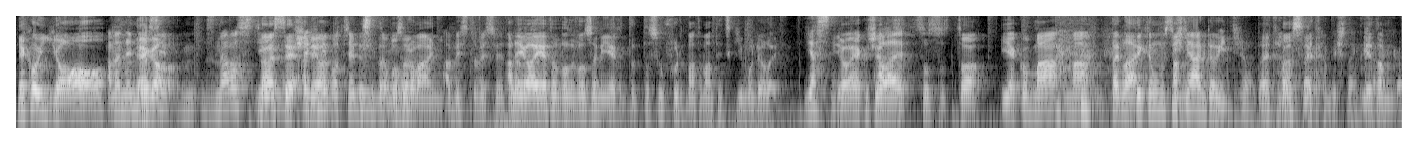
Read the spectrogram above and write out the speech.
Jako jo, ale neměl jako, si znalosti, no jasně, a všechny jo, potřebné jestli k to tomu, pozorování. abys to vysvětlil. Ale jo, je to odvozený, jako to, to jsou furt matematický modely. Jasně, Jo, jakože ale to, to, to, jako má, má, takhle. ty k tomu musíš tam- nějak dojít, že jo? To je to, No to je jasně. ta myšlenka. Je tam, jako.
